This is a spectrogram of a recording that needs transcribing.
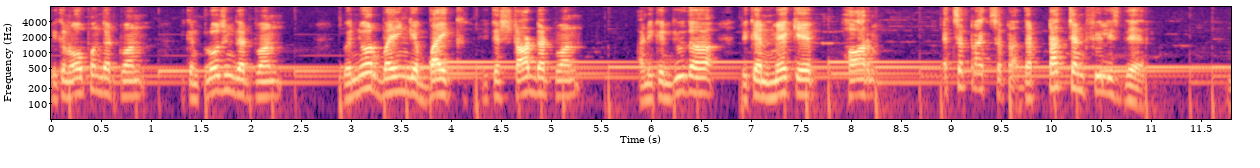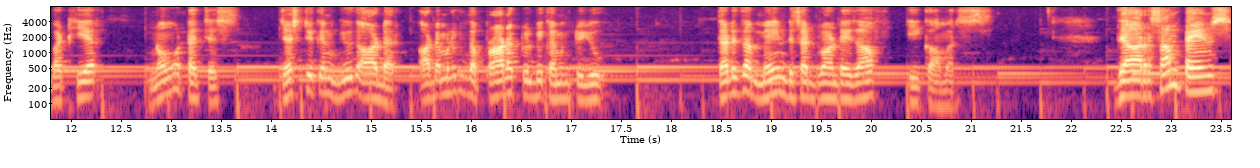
you can open that one. You can closing that one. When you are buying a bike you can start that one and you can give the you can make a horn etc etc the touch and feel is there. But here no more touches. Just you can give the order automatically the product will be coming to you. That is the main disadvantage of e-commerce. They are sometimes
